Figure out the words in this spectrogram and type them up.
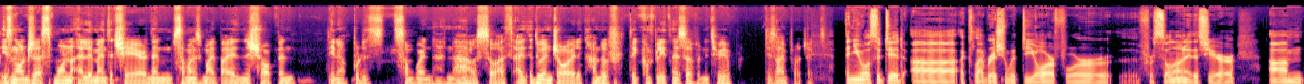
it's not just one element, a chair, and then someone might buy it in the shop and you know put it somewhere in, the house. So I, I do enjoy the kind of the completeness of an interior design project. And you also did uh, a collaboration with Dior for for Salone this year, um,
